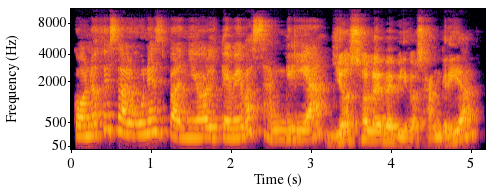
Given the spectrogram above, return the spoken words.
¿Conoces algún español que beba sangría? Yo solo he bebido sangría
